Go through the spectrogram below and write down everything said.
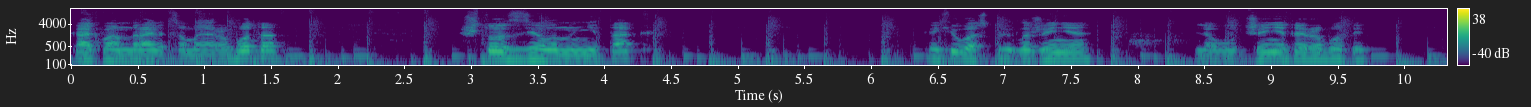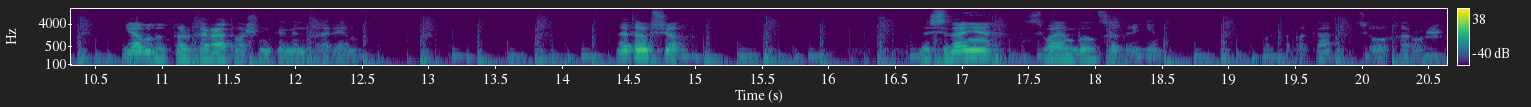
как вам нравится моя работа, что сделано не так, какие у вас предложения для улучшения этой работы. Я буду только рад вашим комментариям. На этом все. До свидания. С вами был Садридин. Пока-пока. Всего хорошего.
